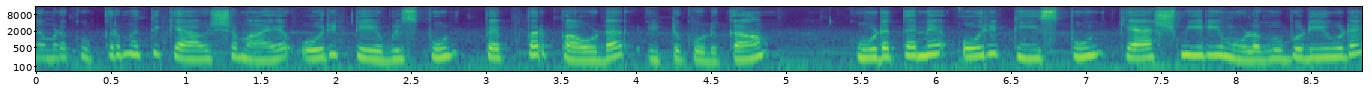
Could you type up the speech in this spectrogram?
നമ്മുടെ കുക്കർമത്തിക്ക് ആവശ്യമായ ഒരു ടേബിൾ സ്പൂൺ പെപ്പർ പൗഡർ ഇട്ട് കൊടുക്കാം. കൂടെ തന്നെ ഒരു ടീസ്പൂൺ കാശ്മീരി മുളക് പൊടിയൂടെ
